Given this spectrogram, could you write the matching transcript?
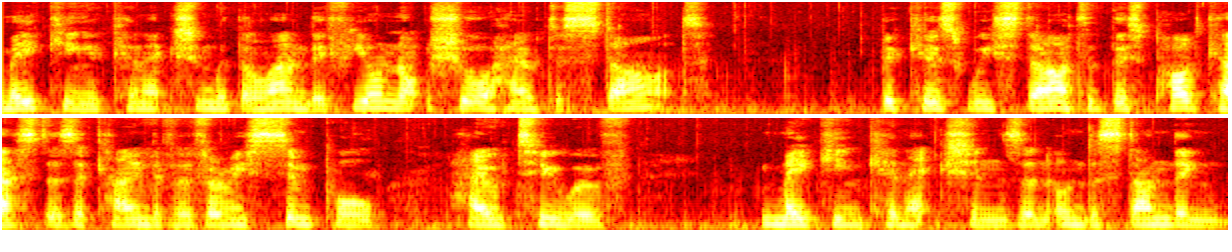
making a connection with the land if you're not sure how to start because we started this podcast as a kind of a very simple how to of making connections and understanding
